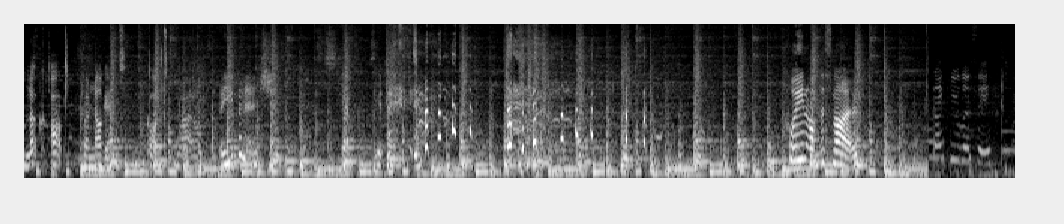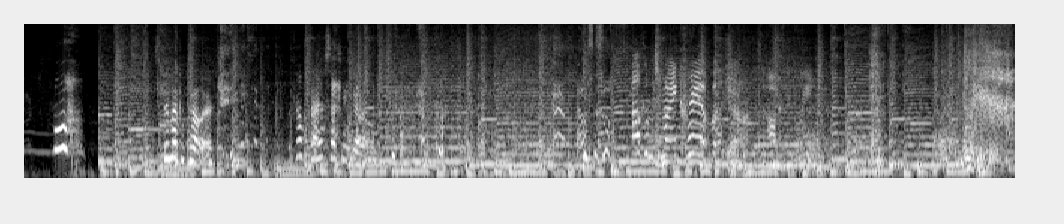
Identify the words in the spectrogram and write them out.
Look up for Nugget. God. Wow. Are you finished? Yeah. Queen of the snow. Thank you, Lucy. Oh. Spin my propeller. Look how fast I can go. Welcome to my crib. Yeah. Off the queen.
